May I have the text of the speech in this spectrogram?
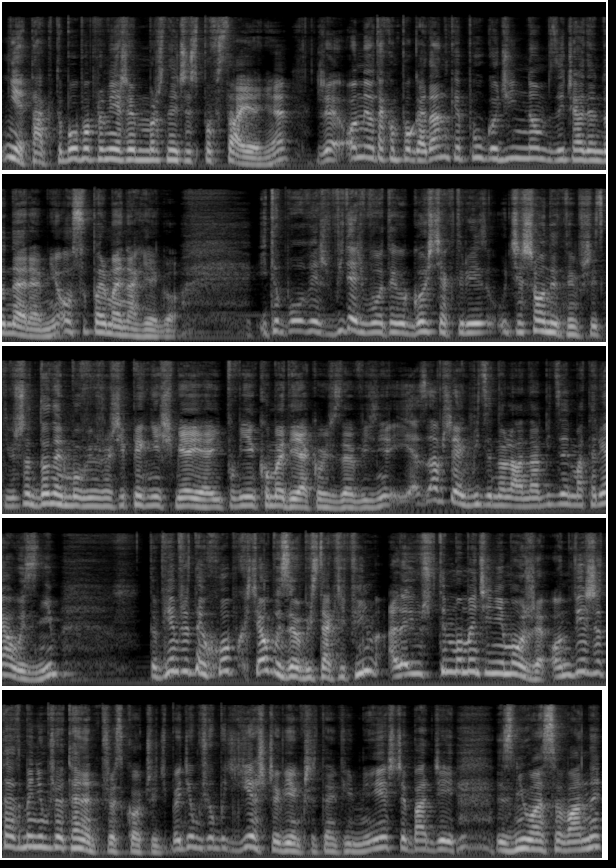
nie, tak, to było po premierze Mroczny Czas Powstaje, nie? Że on miał taką pogadankę półgodzinną z Richardem Donnerem, nie? O Supermanach jego. I to było, wiesz, widać było tego gościa, który jest ucieszony tym wszystkim. Zresztą Donner mówił, że on się pięknie śmieje i powinien komedię jakąś zrobić, nie? I ja zawsze jak widzę Nolana, widzę materiały z nim, to wiem, że ten chłop chciałby zrobić taki film, ale już w tym momencie nie może. On wie, że teraz będzie musiał Tenet przeskoczyć. Będzie musiał być jeszcze większy ten film, nie? jeszcze bardziej zniuansowany.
